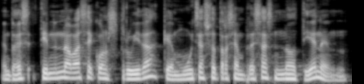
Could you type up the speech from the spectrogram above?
Entonces, tienen una base construida que muchas otras empresas no tienen.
